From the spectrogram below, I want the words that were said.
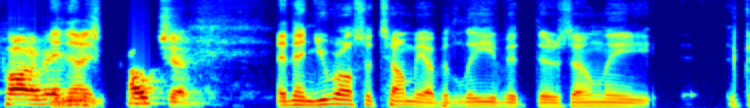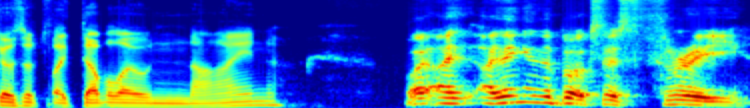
part of And English culture. And then you were also telling me, I believe that there's only it goes up to like 009. Well, I, I think in the books there's three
